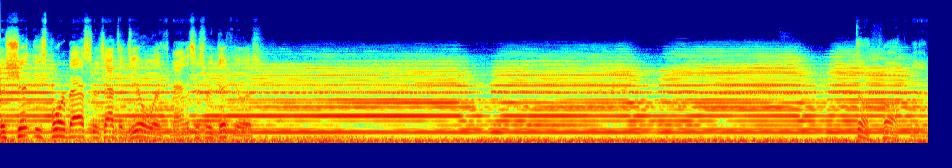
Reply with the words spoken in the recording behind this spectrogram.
the shit these poor bastards have to deal with, man, this is ridiculous. The fuck, man?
